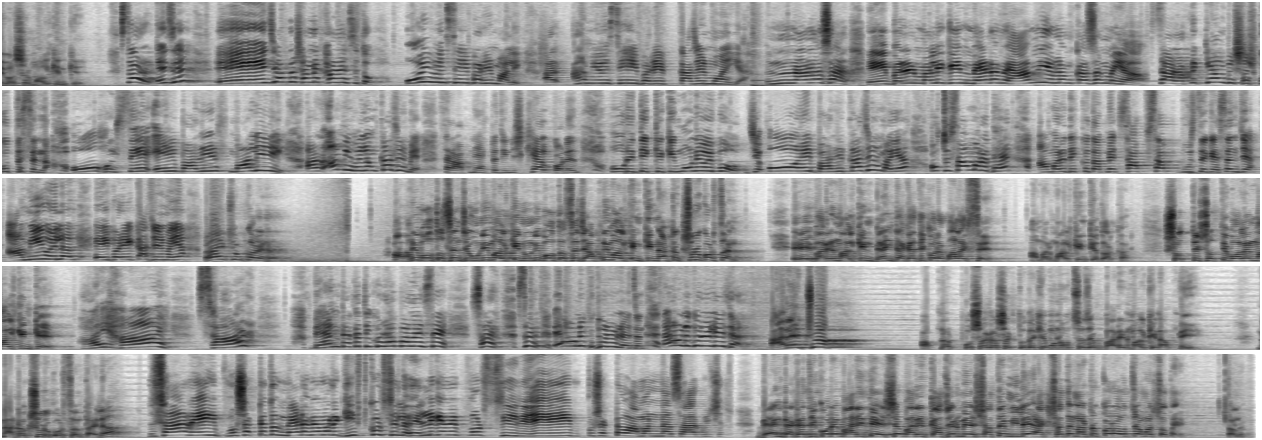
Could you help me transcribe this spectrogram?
এই বাসার মালকিনকে স্যার এই যে এই যে আপনার সামনে খাড়া আছে তো ওই হয়েছে এই বাড়ির মালিক। আর আমি হয়েছে এই বাড়ির কাজের মাইয়া না না স্যার এই বাড়ির মালিক এই ম্যাডামে আমি হলাম কাজের মাইয়া স্যার আপনি কেন বিশ্বাস করতেছেন না? ও হইছে এই বাড়ির মালিক আর আমি হইলাম কাজের মেয়ে। স্যার আপনি একটা জিনিস খেয়াল করেন ওরে দেখে কি মনে হইব যে ও এই বাড়ির কাজের মাইয়া? অথচ আমারে দেন আমারে দেখে তো আপনি সাপ সাপ বুঝতে গেছেন যে আমি হইলাম এই বাড়ির কাজের মাইয়া। এই চুপ করেন। আপনি বলতেছেন যে উনি মালকিন উনি বলতেছে যে আপনি মালকিন কি নাটক শুরু করছেন? এই বাড়ির মালকিন ব্যাংক ডাকাতি করে পালাইছে। আমার মালকিনকে দরকার? সত্যি সত্যি বলেন মালকিনকে হাই হাই স্যার ব্যাংক ডাকাতি করে পালাইছে। স্যার স্যার এখনই ধরে নিয়ে যান এখনই ধরে নিয়ে যান। আরে চুপ! আপনার পোশাক আশাক তো দেখে মনে হচ্ছে যে বাড়ির মালকিন আপনি। নাটক শুরু করছেন তাই না? স্যার এই পোশাকটা তো ম্যাডাম আমার গিফট করছিল এর লেগে আমি পরছি এই পোশাকটাও আমার না স্যার বিশ্বাস ব্যাংক ডাকাতি করে বাড়িতে এসে বাড়ির কাজের মেয়ের সাথে মিলে একসাথে নাটক করা হচ্ছে আমার সাথে। চলেন।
